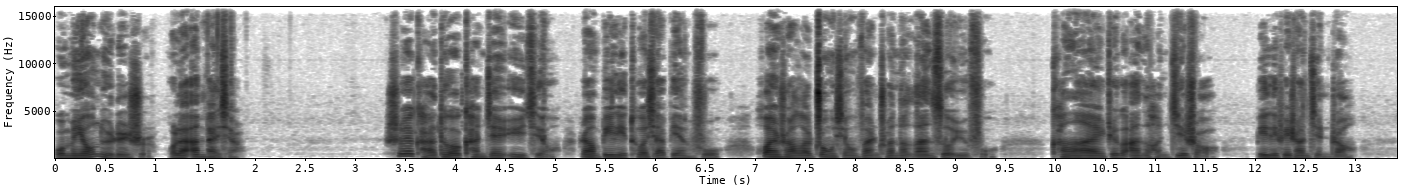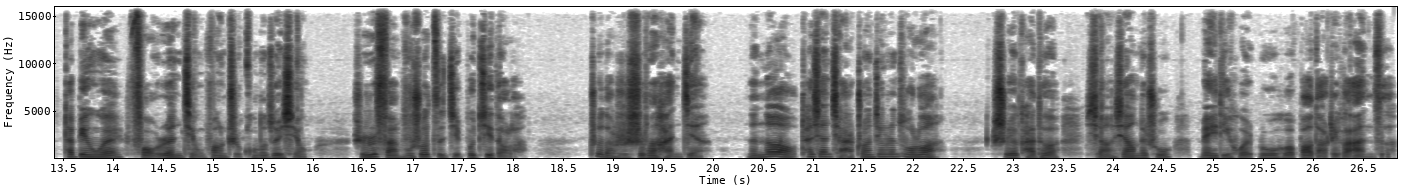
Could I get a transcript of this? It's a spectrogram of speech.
我们有女律师，我来安排下。施维卡特看见狱警让比利脱下便服，换上了重刑犯穿的蓝色狱服。看来这个案子很棘手。比利非常紧张，他并未否认警方指控的罪行，只是反复说自己不记得了。这倒是十分罕见。难道他想假装精神错乱？施维卡特想象得出媒体会如何报道这个案子。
